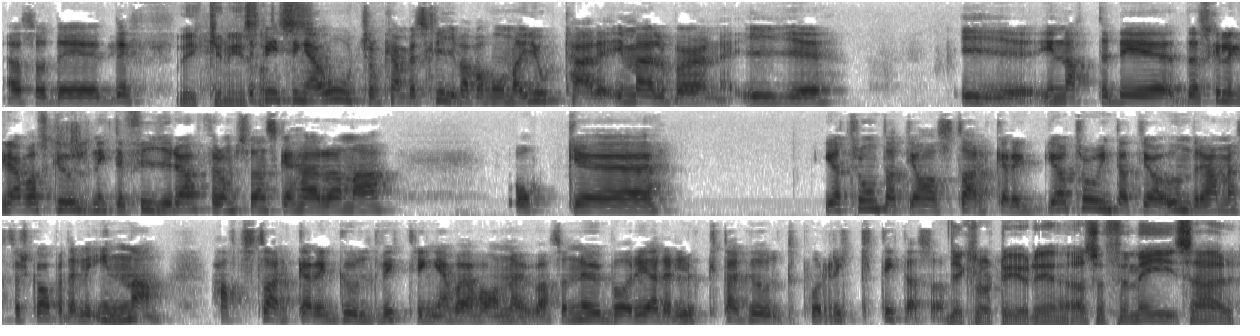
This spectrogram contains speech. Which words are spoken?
alltså det, det, Vilken det insats. finns inga ord som kan beskriva vad hon har gjort här i Melbourne i, i, i natt. Det, det skulle grävas guld 94 för de svenska herrarna. Och eh, jag tror inte att jag har starkare, jag tror inte att jag under det här mästerskapet eller innan haft starkare guldvittring än vad jag har nu. Alltså nu börjar det lukta guld på riktigt alltså. Det är klart det gör det. Alltså för mig, så här.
